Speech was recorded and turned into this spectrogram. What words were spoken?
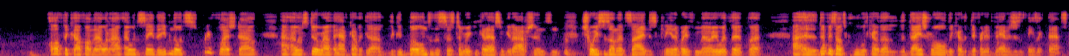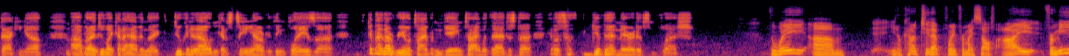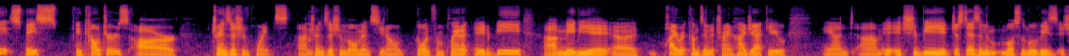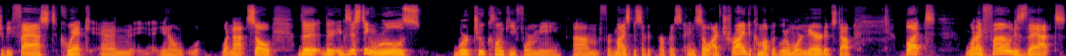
off the cuff on that one. I, I, would say that even though it's pretty fleshed out, I, I would still rather have kind of uh, the good bones of the system where you can kind of have some good options and choices on that side, just getting everybody familiar with it. But uh, it definitely sounds cool with kind of the, the dice roll, the kind of the different advantages and things like that stacking up. Uh, but I do like kind of having like duking it out and kind of seeing how everything plays. Uh, not, not real time, but in game time with that, just to kind of give that narrative some flesh the way um, you know kind of to that point for myself i for me space encounters are transition points uh, hmm. transition moments you know going from planet a to b uh, maybe a, a, pirate comes in to try and hijack you and um, it, it, should be just as in the most of the movies it should be fast quick and you know whatnot so the the existing rules were too clunky for me um, for my specific purpose. And so I've tried to come up with a little more narrative stuff. But what I found is that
